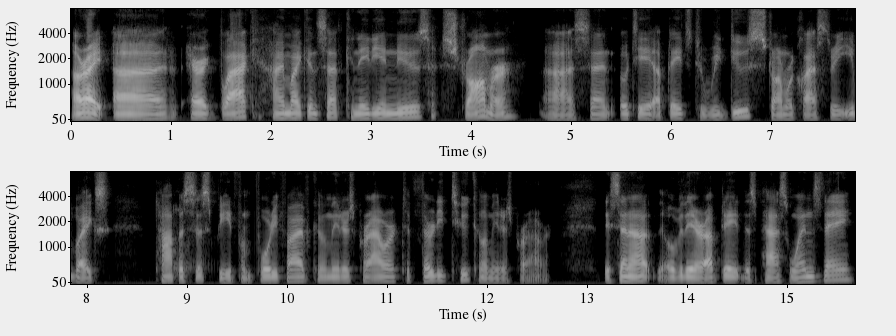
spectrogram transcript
All right. Uh, Eric Black. Hi, Mike and Seth. Canadian news. Stromer uh, sent OTA updates to reduce Stromer Class 3 e bikes top assist speed from 45 kilometers per hour to 32 kilometers per hour. They sent out the over the air update this past Wednesday,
